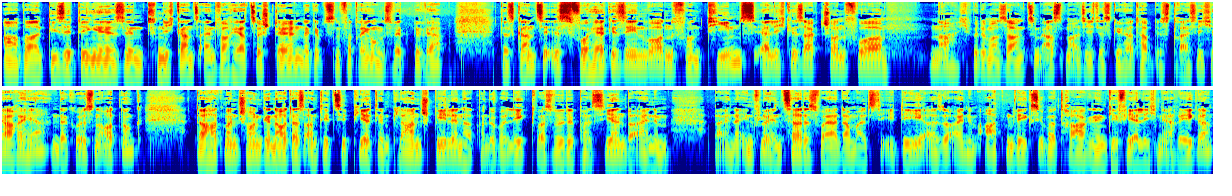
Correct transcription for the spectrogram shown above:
Aber diese Dinge sind sind nicht ganz einfach herzustellen. Da gibt es einen Verdrängungswettbewerb. Das Ganze ist vorhergesehen worden von Teams, ehrlich gesagt schon vor na, ich würde mal sagen, zum ersten Mal, als ich das gehört habe, ist 30 Jahre her in der Größenordnung. Da hat man schon genau das antizipiert. In Planspielen hat man überlegt, was würde passieren bei einem, bei einer Influenza. Das war ja damals die Idee, also einem atemwegsübertragenen gefährlichen Erreger.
